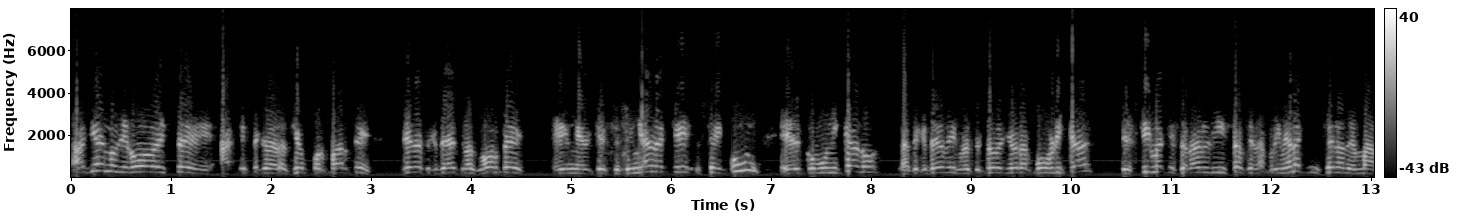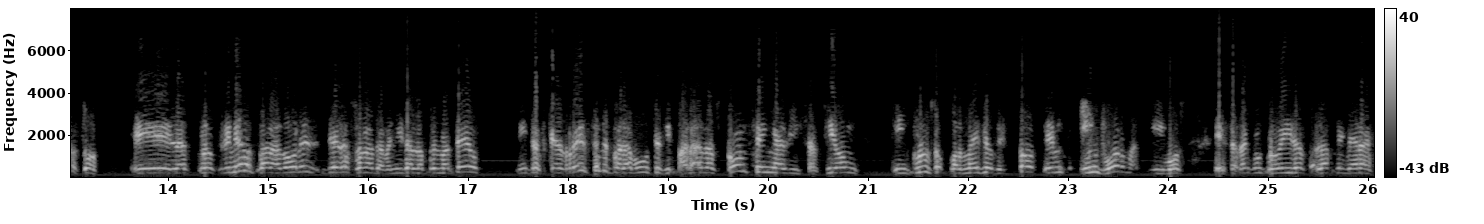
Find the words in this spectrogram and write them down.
Ayer nos llegó este esta declaración por parte de la Secretaría de Transporte en el que se señala que según el comunicado, la Secretaría de Infraestructura y Obra Pública estima que serán listas en la primera quincena de marzo eh, los primeros paradores de la zona de Avenida López Mateo, mientras que el resto de parabuses y paradas con señalización, incluso por medio de tótems informativos, estarán concluidas la primera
